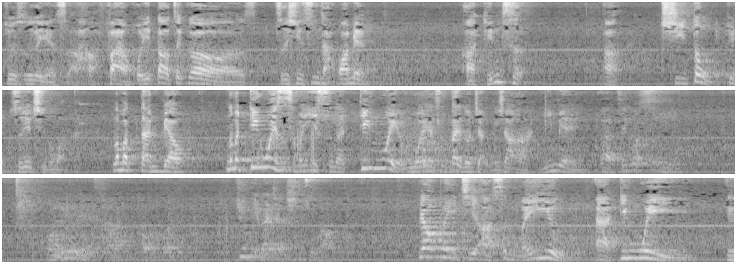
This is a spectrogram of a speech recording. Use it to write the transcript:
就是这个颜色啊。返回到这个执行生产画面。啊，停止。啊，启动就直接启动了。那么单标，那么定位是什么意思呢？定位我也是带着讲一下啊，以免啊这个视频我们有点长。就给他讲清楚了，标配机啊是没有啊定位呃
